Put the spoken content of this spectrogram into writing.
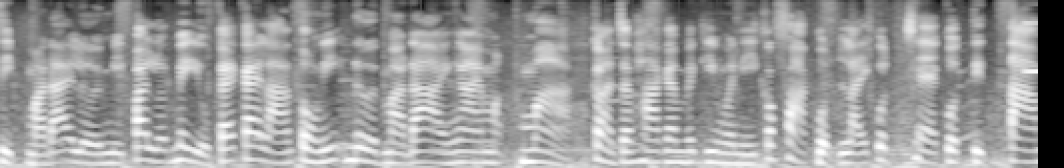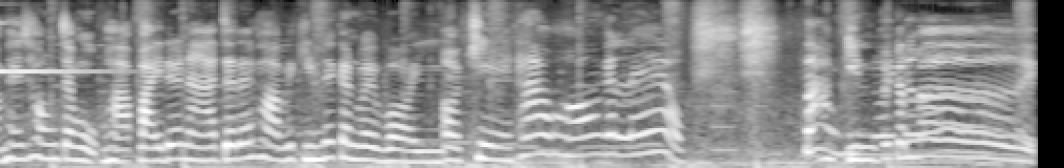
70 มาได้เลย มีป้ายรถเมย์อยู่ใกล้ๆร้านตรงนี้เดินมาได้ง่ายมาก ๆ ก่อนจะพากันไปกินวันนี้ก็ฝากกดไลค์กดแชร์กดติดตามให้ช่องจมูกพาไปด้วยนะ จะได้พาไปกินด้วยกันบ่อยๆโอเค ถ้าพร้อมกันแล้วตามกินไปกันเลย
